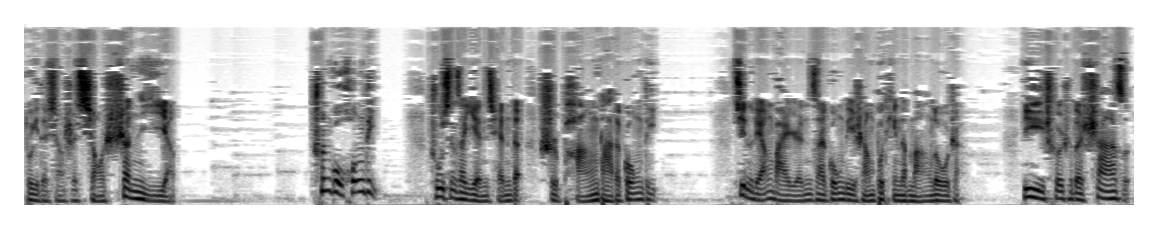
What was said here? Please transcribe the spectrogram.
堆得像是小山一样。穿过荒地，出现在眼前的是庞大的工地，近两百人在工地上不停地忙碌着，一车车的沙子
